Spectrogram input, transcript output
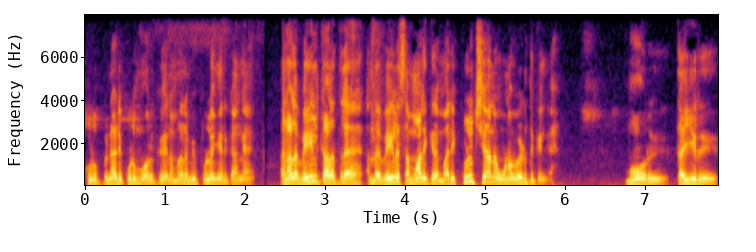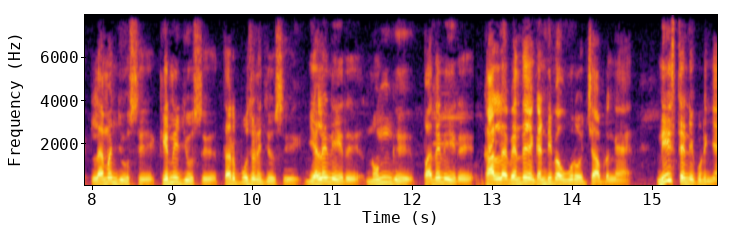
குடு பின்னாடி குடும்பம் இருக்குது நம்மளை நம்பி பிள்ளைங்க இருக்காங்க. அதனால் வெயில் காலத்தில் அந்த வெயிலை சமாளிக்கிற மாதிரி குளிர்ச்சியான உணவு எடுத்துக்கோங்க. மோர் தயிர் லெமன் ஜூஸு கிர்னி ஜூஸு தர்பூசணி ஜூஸு இளநீர் நொங்கு பதநீர். காலைல வெந்தயம் கண்டிப்பாக ஊற வச்சு சாப்பிடுங்க. நீஸ் தண்ணி குடிங்க.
